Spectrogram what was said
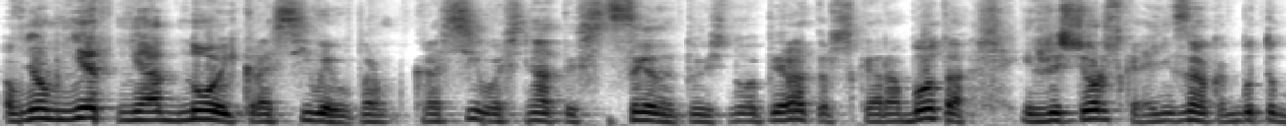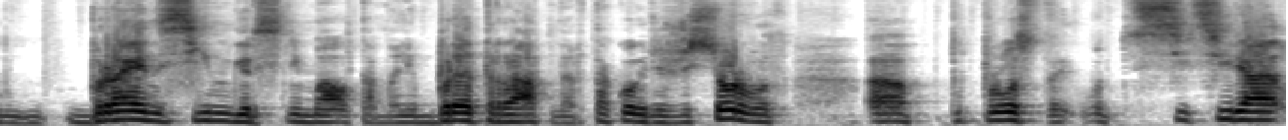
в нем нет ни одной красивой, прям красиво снятой сцены, то есть, ну, операторская работа, режиссерская, я не знаю, как будто Брайан Сингер снимал там, или Брэд Ратнер, такой режиссер, вот, а, просто вот сериал,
